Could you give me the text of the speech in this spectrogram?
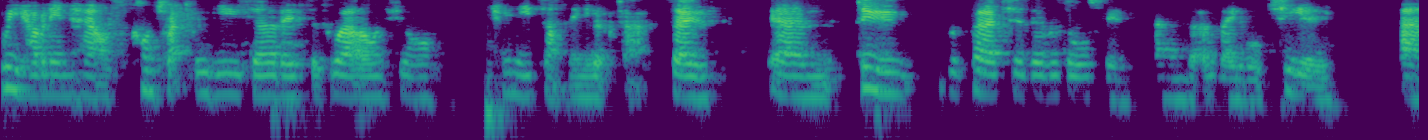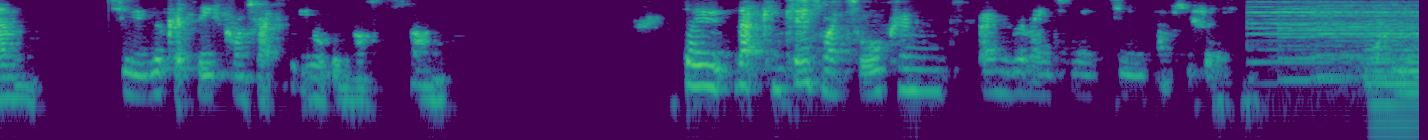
We have an in-house contract review service as well if you're if you need something looked at. So um, do refer to the resources um, that are available to you um, to look at these contracts that you're being asked to sign. So that concludes my talk and, and remains for me to thank you for listening.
